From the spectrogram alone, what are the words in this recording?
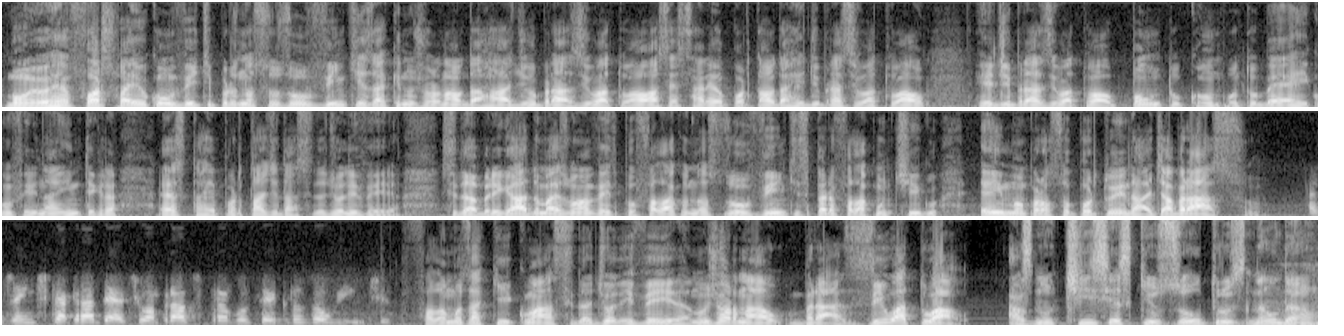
Bom, eu reforço aí o convite para os nossos ouvintes aqui no Jornal da Rádio Brasil Atual acessarem o portal da Rede Brasil Atual, redebrasilatual.com.br e conferir na íntegra esta reportagem da Cida de Oliveira. Cida, obrigado mais uma vez por falar com nossos ouvintes. Espero falar contigo em uma próxima oportunidade. Abraço. A gente que agradece. Um abraço para você e para os ouvintes. Falamos aqui com a Cida de Oliveira no jornal Brasil Atual. As notícias que os outros não dão.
